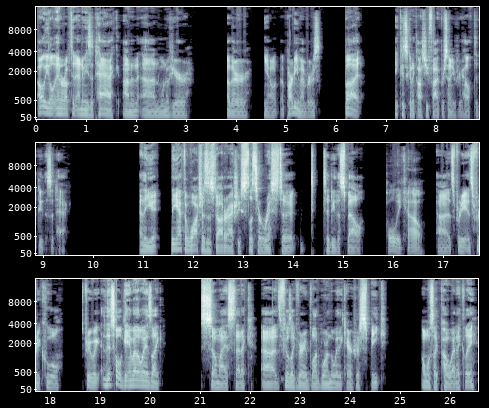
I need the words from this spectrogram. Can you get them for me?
oh, you'll interrupt an enemy's attack on an, on one of your other you know party members, but it's going to cost you five percent of your health to do this attack. And then you then you have to watch as this daughter actually slits her wrist to to do the spell. Holy cow. Uh, it's pretty. It's pretty cool. It's pretty. Wicked. This whole game, by the way, is like so my aesthetic. Uh, it feels like very Bloodborne the way the characters speak, almost like poetically.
